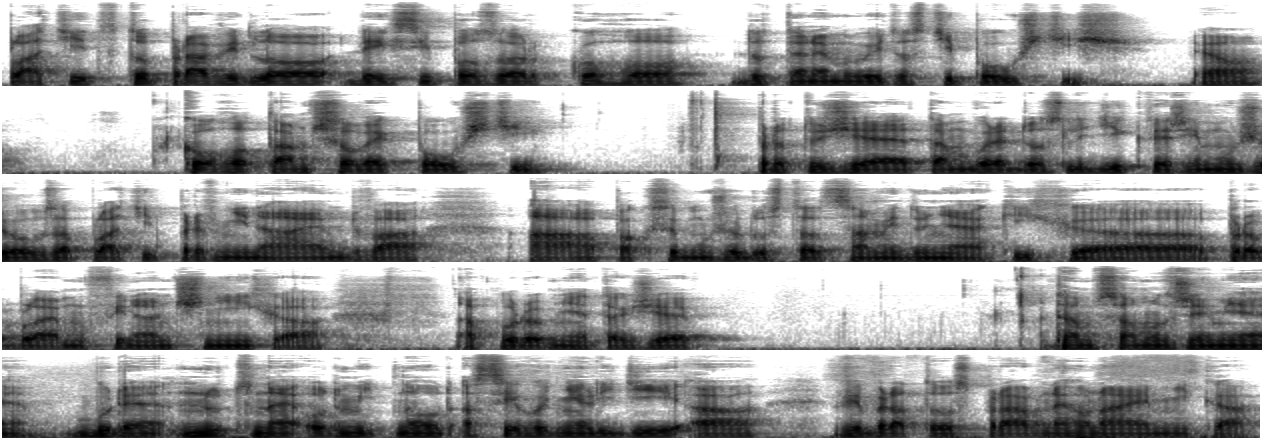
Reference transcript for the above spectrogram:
platit to pravidlo, dej si pozor, koho do té nemovitosti pouštíš. Jo? Koho tam člověk pouští. Protože tam bude dost lidí, kteří můžou zaplatit první nájem, dva a pak se můžou dostat sami do nějakých eh, problémů finančních a, a podobně. Takže tam samozřejmě bude nutné odmítnout asi hodně lidí a vybrat toho správného nájemníka.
